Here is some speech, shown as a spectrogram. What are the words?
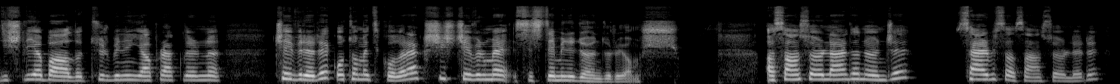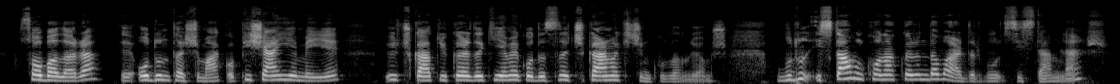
dişliye bağlı türbinin yapraklarını çevirerek otomatik olarak şiş çevirme sistemini döndürüyormuş. Asansörlerden önce servis asansörleri sobalara e, odun taşımak, o pişen yemeği üç kat yukarıdaki yemek odasına çıkarmak için kullanılıyormuş. Bunun İstanbul konaklarında vardır bu sistemler.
